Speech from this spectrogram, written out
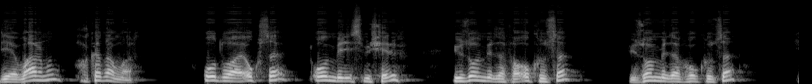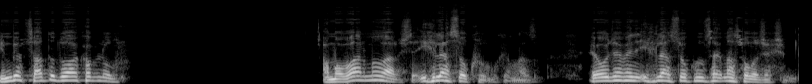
diye var mı? Hakikaten var. O duayı okusa 11 ismi şerif 111 defa okunsa 111 defa okunsa 24 saatte dua kabul olur. Ama var mı? Var. İşte ihlas okumak lazım. E hocam efendi ihlas okunsak nasıl olacak şimdi?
